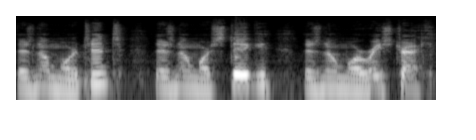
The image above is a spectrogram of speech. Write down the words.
There's no more tent. There's no more Stig. There's no more racetrack.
